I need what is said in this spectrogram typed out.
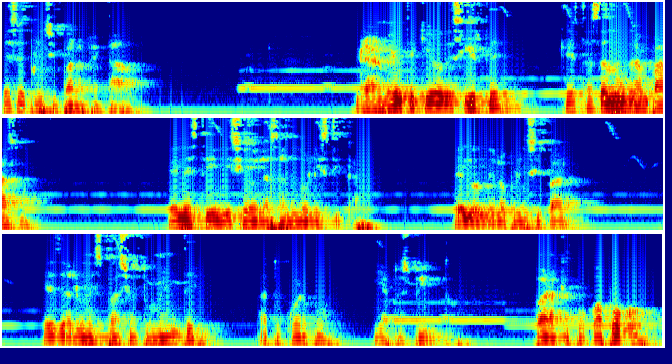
es el principal afectado. Realmente quiero decirte que estás dando un gran paso en este inicio de la salud holística, en donde lo principal es darle un espacio a tu mente, a tu cuerpo y a tu espíritu, para que poco a poco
